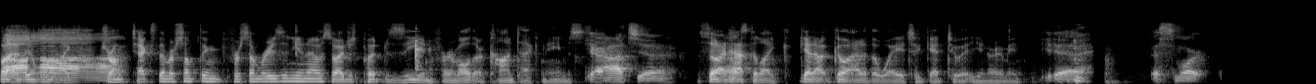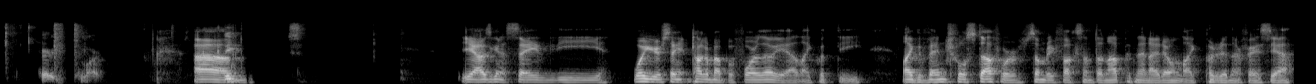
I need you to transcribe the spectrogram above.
but I didn't want to Ah. like drunk text them or something for some reason, you know. So I just put Z in front of all their contact names. Gotcha. So I'd have to like get out, go out of the way to get to it. You know what I mean? Yeah, that's smart. Very smart. Um, yeah, I was gonna say the what you were saying talking about before though. Yeah, like with the like vengeful stuff where somebody fucks something up and then I don't like put it in their face. Yeah,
